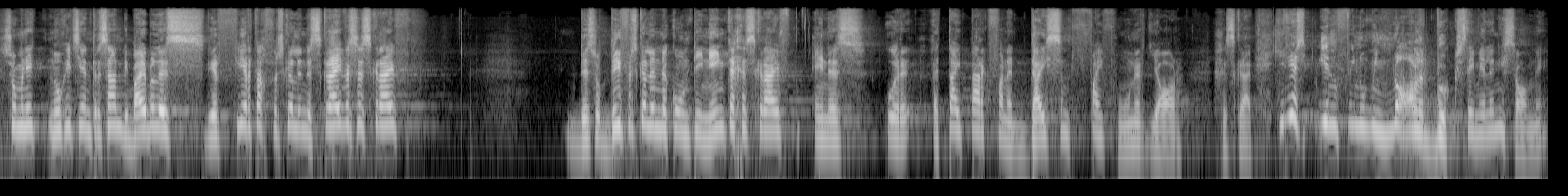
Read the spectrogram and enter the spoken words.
Sommige net nog iets interessant, die Bybel is deur 40 verskillende skrywers geskryf. Dis op drie verskillende kontinente geskryf en is oor 'n tydperk van 1500 jaar geskryf. Hierdie is een fenominale boek, stem julle nie saam nie?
